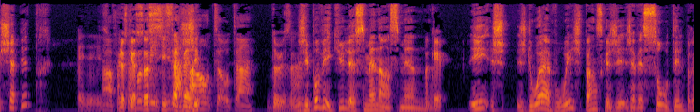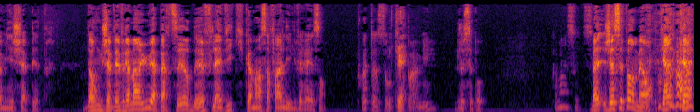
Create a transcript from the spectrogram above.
chapitre. Ben, Ah, plus que, ça, si ça fait autant. deux ans. J'ai pas vécu le semaine en semaine. Ok. Et je, je dois avouer, je pense que j'avais sauté le premier chapitre. Donc j'avais vraiment eu à partir de Flavie qui commence à faire les livraisons. Pourquoi t'as sauté le premier? Je sais pas. Comment ça? tu- Ben, je sais pas, mais on- quand, quand,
